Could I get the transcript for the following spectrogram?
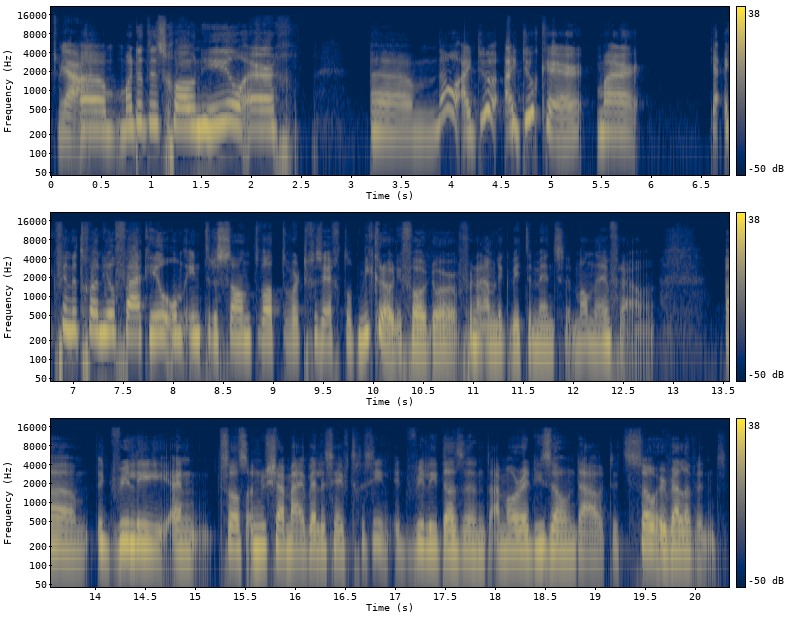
Ja. Ehm, maar dat is gewoon heel erg. Um, no, I do, I do care. Maar ja, ik vind het gewoon heel vaak heel oninteressant wat wordt gezegd op microniveau door voornamelijk witte mensen, mannen en vrouwen. Um, it really, en zoals Anusha mij wel eens heeft gezien, it really doesn't. I'm already zoned out. It's so irrelevant.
